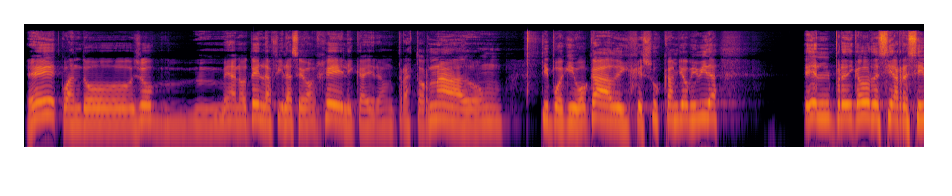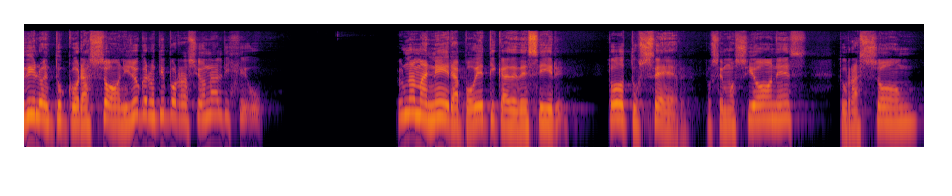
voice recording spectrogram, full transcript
¿Eh? Cuando yo me anoté en las filas evangélicas, era un trastornado, un tipo equivocado y Jesús cambió mi vida, el predicador decía, recibilo en tu corazón. Y yo que era un tipo racional dije, uh, una manera poética de decir todo tu ser, tus emociones, tu razón,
